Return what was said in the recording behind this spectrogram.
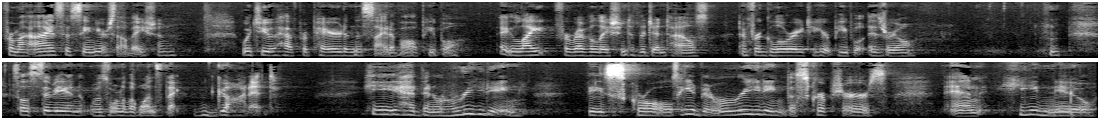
For my eyes have seen your salvation, which you have prepared in the sight of all people, a light for revelation to the Gentiles and for glory to your people Israel. so Simeon was one of the ones that got it. He had been reading these scrolls, he had been reading the scriptures, and he knew,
